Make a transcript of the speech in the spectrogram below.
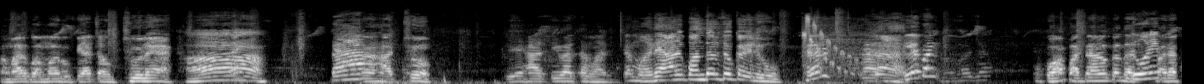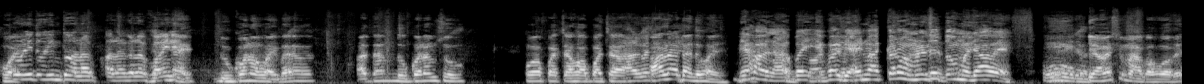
અમારા ગામમાં રૂપિયા ચૌદસો લે. હા. સાતસો એ સાચી વાત તમારી. મને આ પંદરસો કહ્યું એટલે પણ તો દસ દોરી ફરક હોય. દોરી દોરી અલગ અલગ અલગ હોય ને. દુકાનો હોય બરાબર? અત્યારે દુકાનમાં શું? હો પચા હો પચા અલગ જ હોય ભાઈ. લાલભાઈ એકવાર બેહીને વાત કરો હમણાં તો તો મજા આવે. હું હવે શું માંગો હું હવે?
